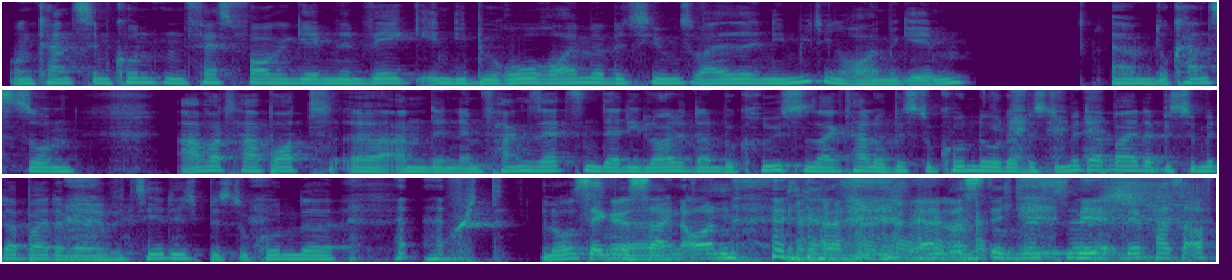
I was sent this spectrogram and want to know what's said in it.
und kannst dem Kunden fest vorgegebenen Weg in die Büroräume beziehungsweise in die Meetingräume geben. Ähm, du kannst so ein Avatar-Bot äh, an den Empfang setzen, der die Leute dann begrüßt und sagt, hallo, bist du Kunde oder bist du Mitarbeiter? Bist du Mitarbeiter, verifizier dich, bist du Kunde? Los. Single äh, Sign-On. ja, lustig. Nee, nee, pass auf,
